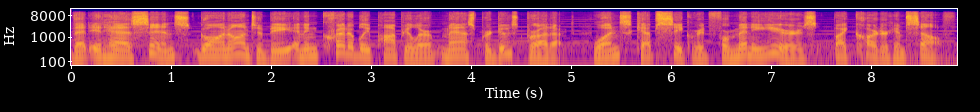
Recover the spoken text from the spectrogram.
that it has since gone on to be an incredibly popular mass-produced product, once kept secret for many years by Carter himself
